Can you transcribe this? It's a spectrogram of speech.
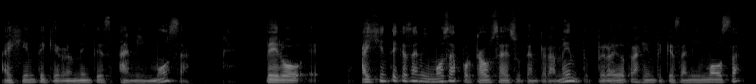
Hay gente que realmente es animosa, pero eh, hay gente que es animosa por causa de su temperamento, pero hay otra gente que es animosa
